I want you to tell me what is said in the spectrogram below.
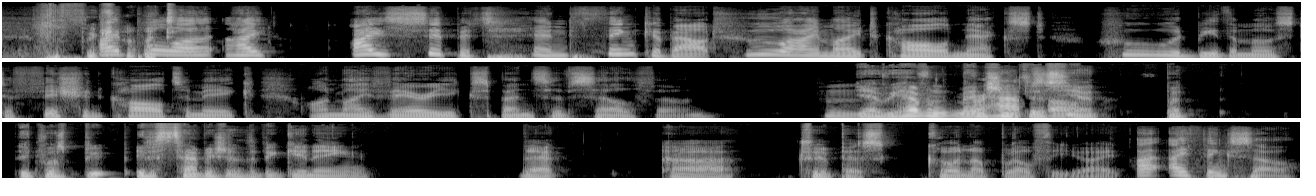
I pull a, I I sip it and think about who I might call next. Who would be the most efficient call to make on my very expensive cell phone? Hmm. Yeah, we haven't mentioned Perhaps this I'll- yet, but it was established in the beginning that uh, Trip has grown up wealthy, right? I, I think so.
